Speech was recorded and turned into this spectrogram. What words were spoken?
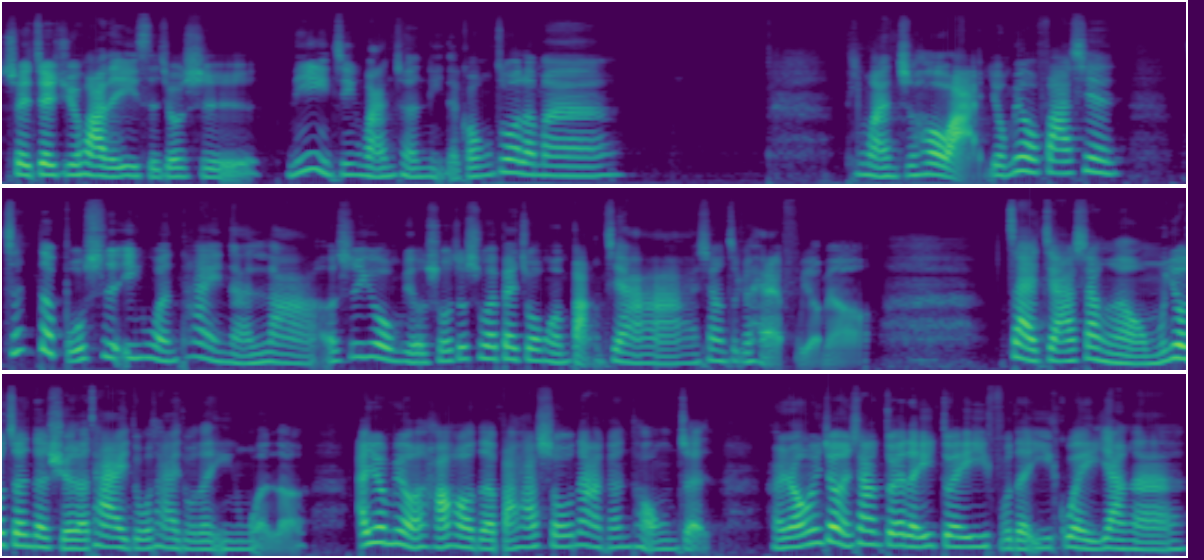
所以这句话的意思就是，你已经完成你的工作了吗？听完之后啊，有没有发现，真的不是英文太难啦，而是因为我们有时候就是会被中文绑架啊，像这个 have 有没有？再加上啊，我们又真的学了太多太多的英文了啊，又没有好好的把它收纳跟统整，很容易就很像堆了一堆衣服的衣柜一样啊，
